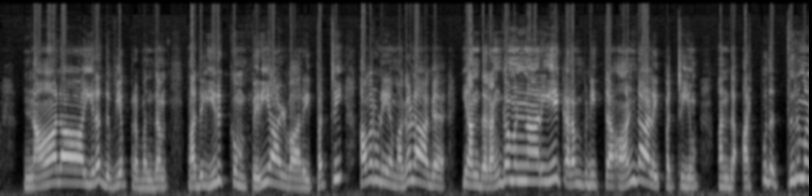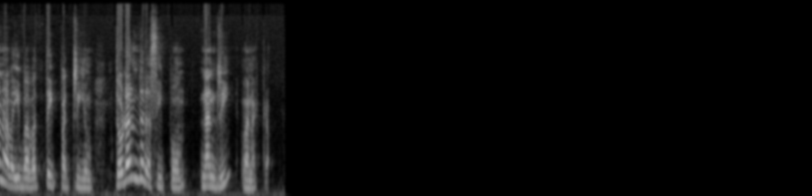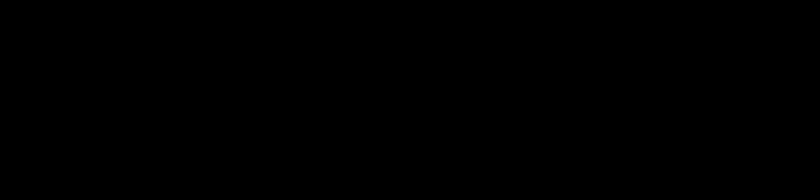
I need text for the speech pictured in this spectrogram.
நாலாயிர திவ்ய பிரபந்தம். அதில் இருக்கும் பெரியாழ்வாரை பற்றி அவருடைய மகளாக அந்த ரங்கமன்னாரையே கரம் பிடித்த ஆண்டாளை பற்றியும் அந்த அற்புத திருமண வைபவத்தை பற்றியும் தொடர்ந்து ரசிப்போம். நன்றி வணக்கம்.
